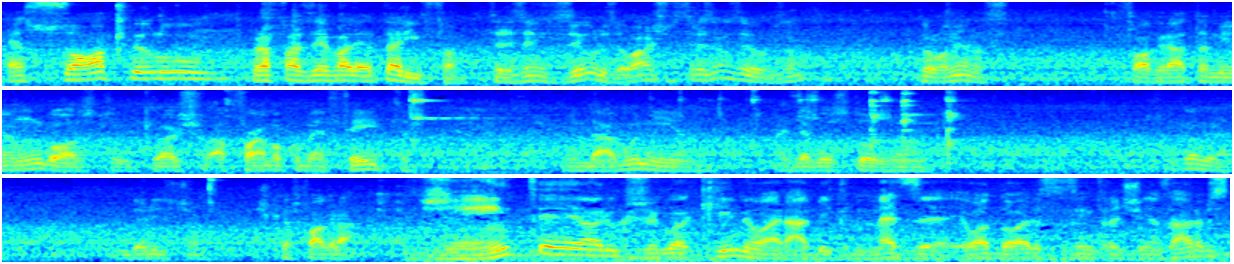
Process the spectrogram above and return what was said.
É só pelo para fazer valer a tarifa. 300 euros, eu acho? 300 euros, né? Pelo menos. Foie gras também eu não gosto, que eu acho a forma como é feita me dá agonia. Mas é gostoso, né? Delícia. Acho que é foie gras. Gente, olha o que chegou aqui, meu Arabic Meze. Eu adoro essas entradinhas árabes.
